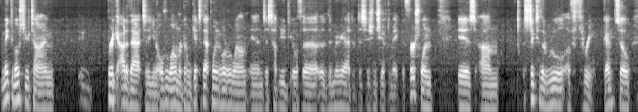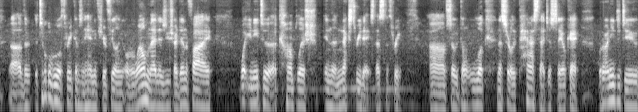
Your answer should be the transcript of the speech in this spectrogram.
make the most of your time, break out of that to, you know overwhelm or don't get to that point of overwhelm, and just help you deal with the the myriad of decisions you have to make. The first one is um, stick to the rule of three. Okay, so uh, the, the typical rule of three comes in handy if you're feeling overwhelmed, and that is you should identify what you need to accomplish in the next three days. That's the three. Uh, so don't look necessarily past that. Just say, okay, what do I need to do?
